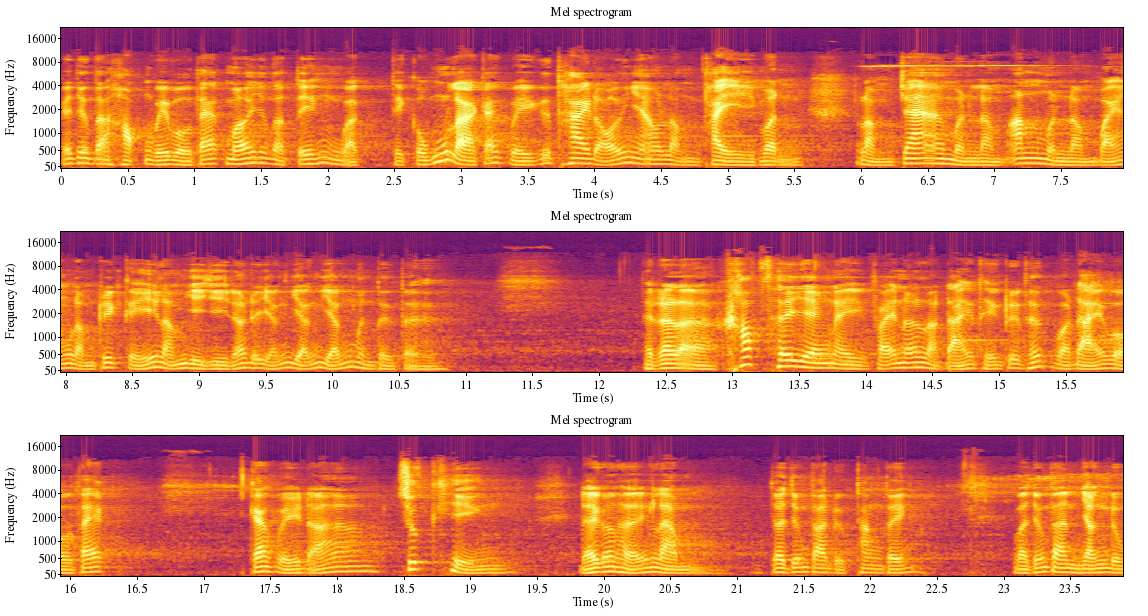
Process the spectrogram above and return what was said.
cái chúng ta học vị bồ tát mới, chúng ta tiến một bậc, thì cũng là các vị cứ thay đổi nhau, làm thầy mình, làm cha mình, làm anh mình, làm bạn, làm tri kỷ, làm gì gì đó để dẫn dẫn dẫn mình từ từ. Thật ra là khắp thế gian này phải nói là đại thiện tri thức và đại bồ tát, các vị đã xuất hiện để có thể làm cho chúng ta được thăng tiến và chúng ta nhận được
